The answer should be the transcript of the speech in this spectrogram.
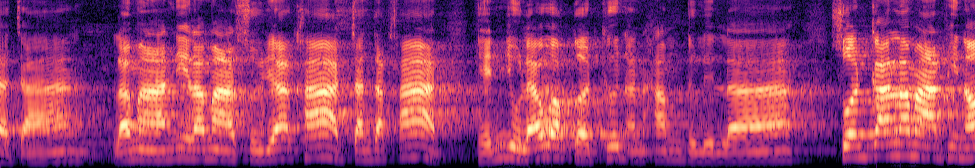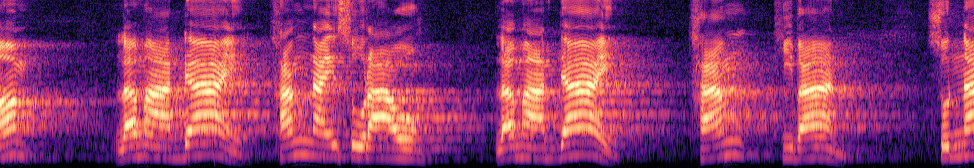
ล่ะจ๊ะละหมาดนี่ละหมาดสุริยคาตจันทคาตเห็นอยู่แล้วว่าเกิดขึ้นอันฮัมดุลิลลาส่วนการละหมาดพี่น้องละหมาดได้ทั้งในสุเราละหมาดได้ทั้งที่บ้าน สุนนะ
